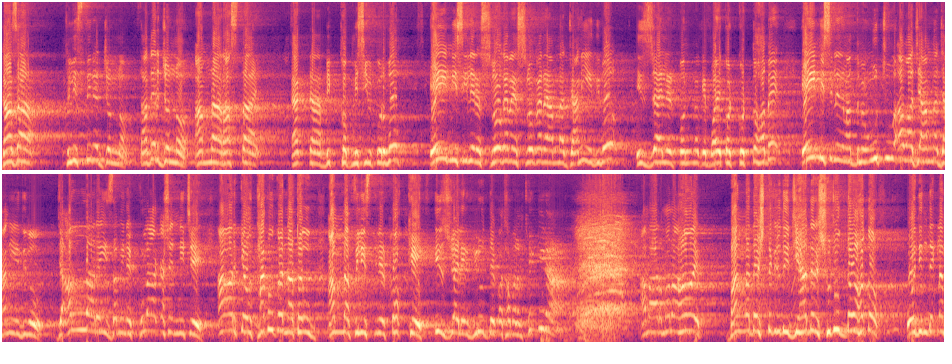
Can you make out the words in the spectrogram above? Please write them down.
গাজা ফিলিস্তিনের জন্য, তাদের জন্য আমরা রাস্তায় একটা বিক্ষোভ মিছিল করব। এই মিছিলের স্লোগানে স্লোগানে আমরা জানিয়ে দিব, ইসরায়েলের পণ্যকে বয়কট করতে হবে। এই মিছিলের মাধ্যমে উঁচু আওয়াজে আমরা জানিয়ে দিল যে আল্লাহর এই জমিনে খোলা আকাশের নিচে আর কেউ থাকুক আর না থাকুক, আমরা ফিলিস্তিনের পক্ষে ইসরায়েলের বিরুদ্ধে কথা বলেন, ঠিক না আমার মনে হয় বাংলাদেশ থেকে যদি জিহাদের সুযোগ দেওয়া হতো, ওই দিন দেখলাম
